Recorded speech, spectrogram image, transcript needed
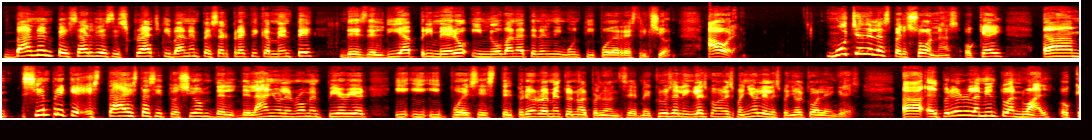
van a empezar desde scratch y van a empezar prácticamente desde el día primero y no van a tener ningún tipo de restricción. Ahora, muchas de las personas, ¿ok? siempre que está esta situación del, del annual enrollment period y, pues este, el periodo de enrolamiento anual, perdón, se me cruza el inglés con el español y el español con el inglés. Ah, el periodo de enrolamiento anual, ¿ok?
